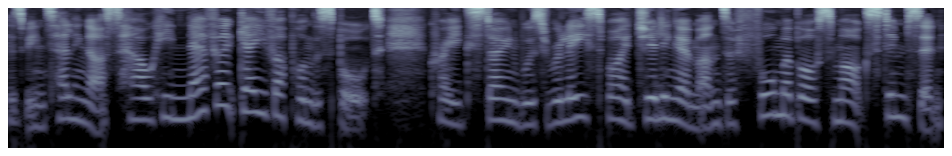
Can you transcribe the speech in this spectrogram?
has been telling us how he never gave up on the sport. Craig Stone was released by Gillingham under former boss Mark Stimson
